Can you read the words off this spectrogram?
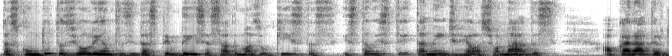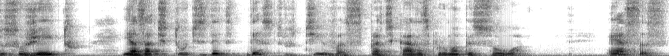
das condutas violentas e das tendências sadomasoquistas estão estritamente relacionadas ao caráter do sujeito e às atitudes destrutivas praticadas por uma pessoa. Essas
